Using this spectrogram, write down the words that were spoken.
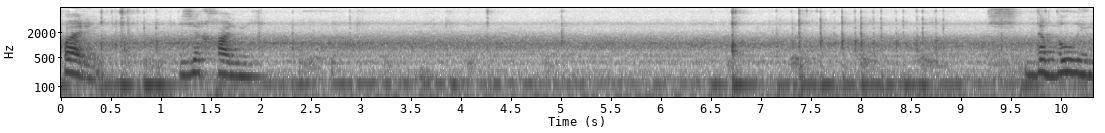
Парень. Зеркальный. Да блин.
